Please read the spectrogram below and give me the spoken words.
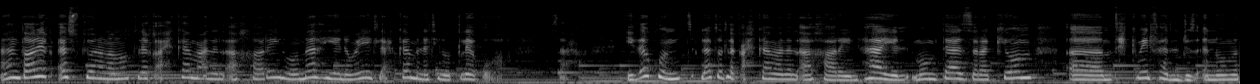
عن طريق اسكو أننا نطلق أحكام على الآخرين وما هي نوعية الأحكام التي نطلقها. صح. إذا كنت لا تطلق أحكام على الآخرين هايل ممتاز راكم آه متحكمين في هذا الجزء أنه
